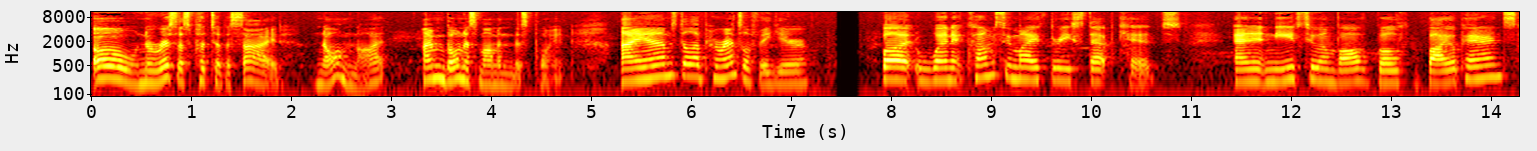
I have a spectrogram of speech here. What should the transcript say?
oh, Narissa's put to the side. No, I'm not. I'm bonus mom in this point. I am still a parental figure, but when it comes to my three step kids, and it needs to involve both bio parents,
